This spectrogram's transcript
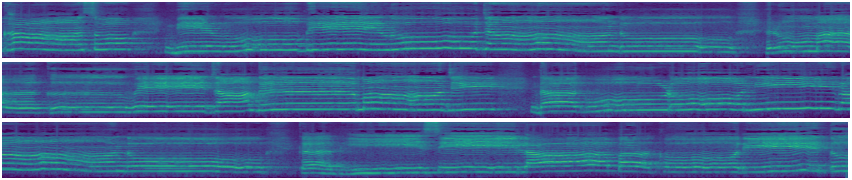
घासो, भेलू भेलू जांदू। रुमक वे जांद माजी दगुड़ो नीरांदो। कभी सीला पखोरी तू,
